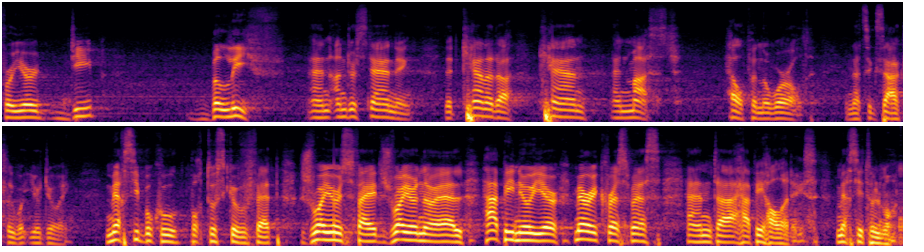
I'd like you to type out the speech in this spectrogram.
for your deep belief and understanding that Canada can and must help in the world. And that's exactly what you're doing. Merci beaucoup pour tout ce que vous faites. Joyeuses fêtes, joyeux Noël, Happy New Year, Merry Christmas, and uh, Happy Holidays. Merci tout le monde.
